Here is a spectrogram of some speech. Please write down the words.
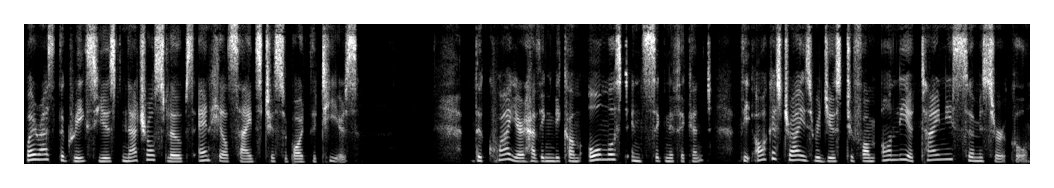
whereas the Greeks used natural slopes and hillsides to support the tiers. The choir having become almost insignificant, the orchestra is reduced to form only a tiny semicircle.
